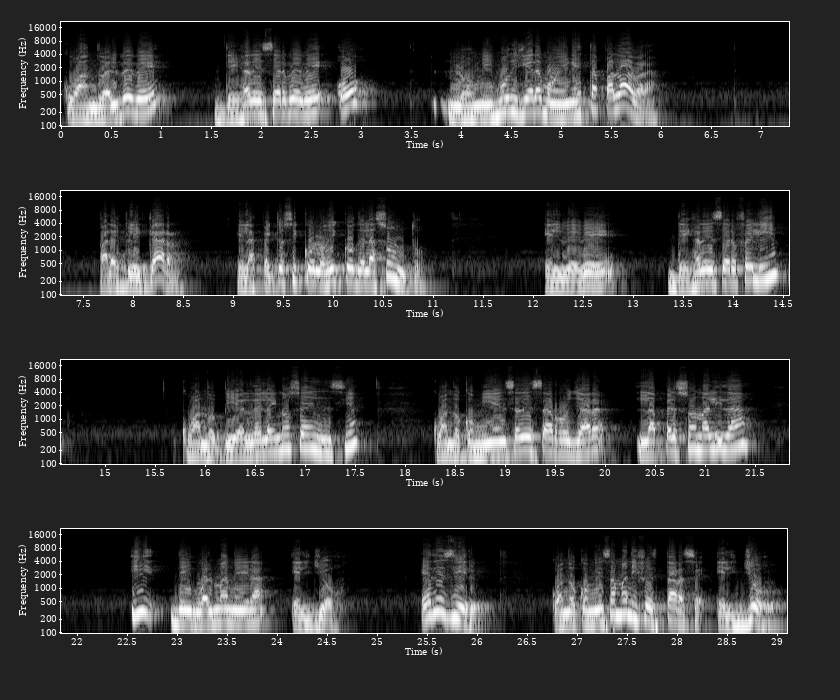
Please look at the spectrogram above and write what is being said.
Cuando el bebé deja de ser bebé o lo mismo dijéramos en esta palabra para explicar el aspecto psicológico del asunto. El bebé deja de ser feliz cuando pierde la inocencia, cuando comienza a desarrollar la personalidad y de igual manera el yo. Es decir, cuando comienza a manifestarse el yo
